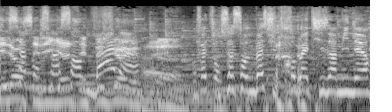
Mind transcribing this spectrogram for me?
c'est c'est pour dégueulasse, 60 c'est tout balles. gueule. En fait, pour 60 balles, tu traumatises un mineur.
